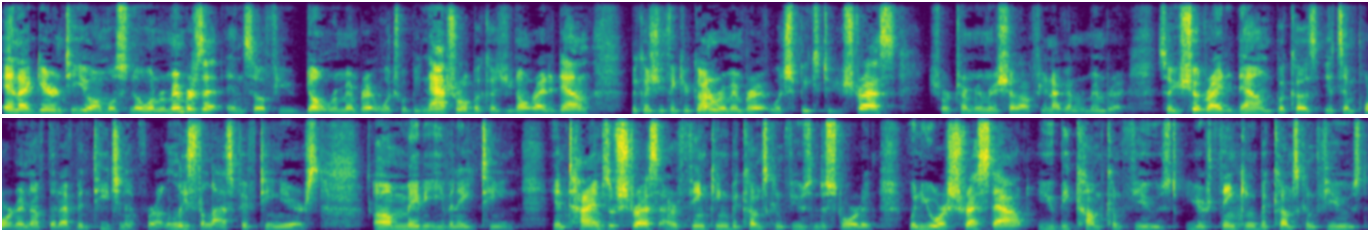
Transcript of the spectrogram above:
And I guarantee you, almost no one remembers it. And so if you don't remember it, which would be natural because you don't write it down because you think you're going to remember it, which speaks to your stress short term memory shut off, you're not going to remember it. So you should write it down because it's important enough that I've been teaching it for at least the last 15 years, um, maybe even 18. In times of stress, our thinking becomes confused and distorted. When you are stressed out, you become confused. Your thinking becomes confused,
